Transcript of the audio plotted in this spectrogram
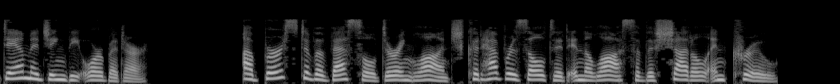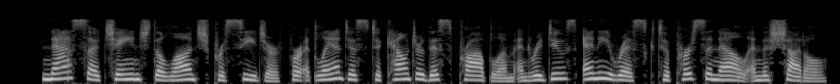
damaging the orbiter. A burst of a vessel during launch could have resulted in the loss of the shuttle and crew. NASA changed the launch procedure for Atlantis to counter this problem and reduce any risk to personnel and the shuttle.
